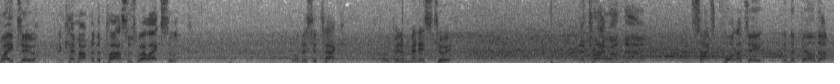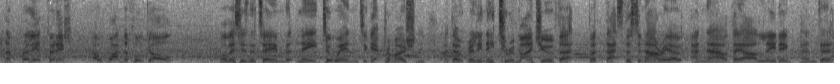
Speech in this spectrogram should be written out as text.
play to and came up with the pass as well. Excellent. Well, this attack got a bit of menace to it. Going to try one now. And such quality in the build-up and a brilliant finish. A wonderful goal. Well, this is the team that need to win to get promotion. I don't really need to remind you of that, but that's the scenario, and now they are leading. And uh,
